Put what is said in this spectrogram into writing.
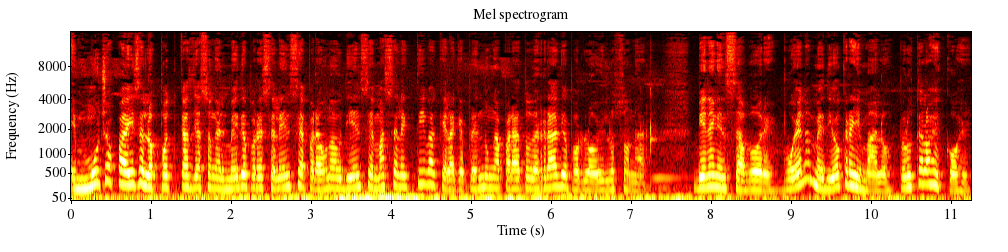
En muchos países los podcasts ya son el medio por excelencia para una audiencia más selectiva que la que prende un aparato de radio por lo oírlo sonar. Vienen en sabores, buenos, mediocres y malos, pero usted los escoge.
